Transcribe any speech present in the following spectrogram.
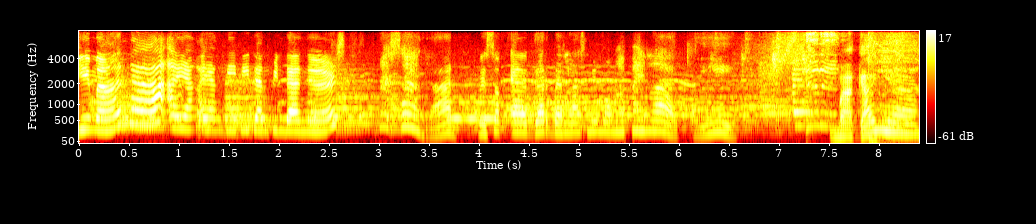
Gimana ayang-ayang Didi dan Pindangers? Penasaran besok Elgar dan Lasmi mau ngapain lagi? Makanya,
